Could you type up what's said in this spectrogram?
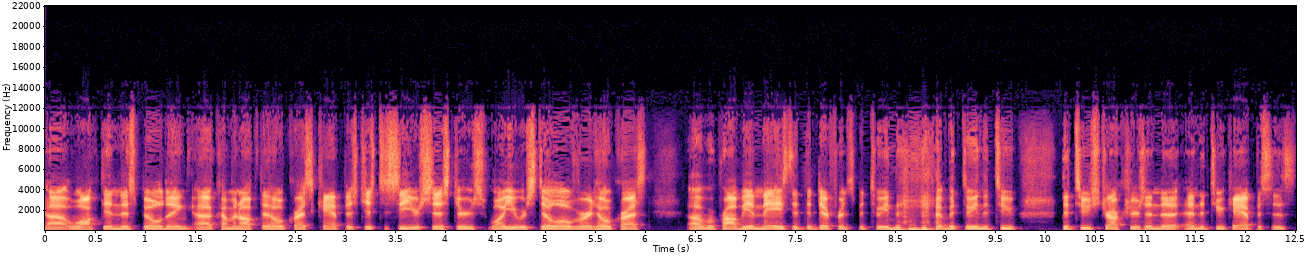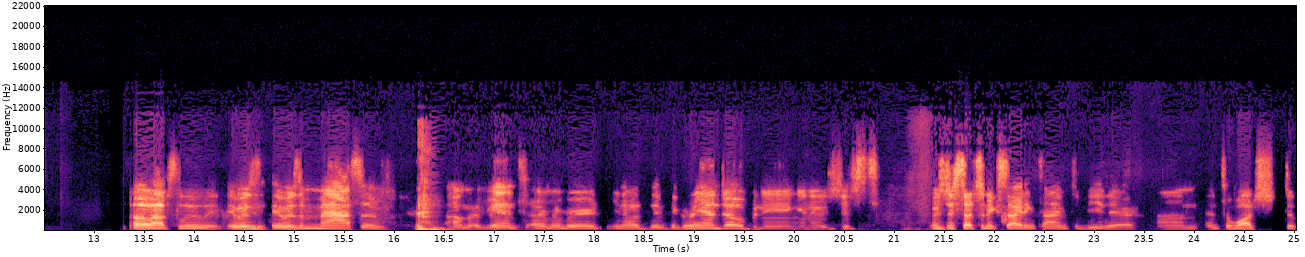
uh, walked in this building, coming off the Hillcrest campus, just to see your sisters while you were still over at Hillcrest, uh, were probably amazed at the difference between the between the two the two structures and the and the two campuses. Oh, absolutely! It was it was a massive um, event. I remember, you know, the the grand opening, and it was just it was just such an exciting time to be there um, and to watch to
